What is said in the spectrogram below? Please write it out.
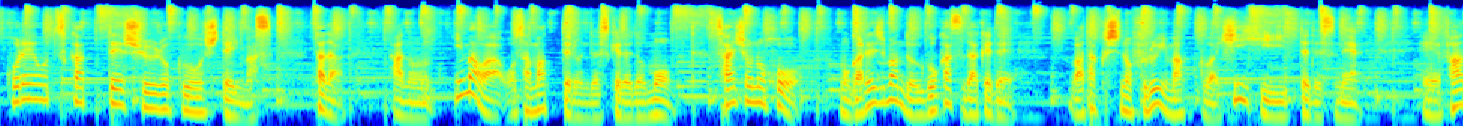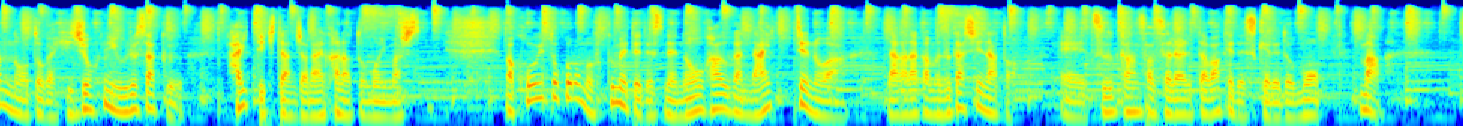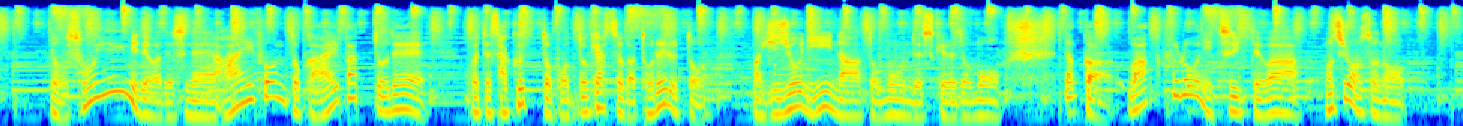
これを使って収録をしています。ただあの今は収まってるんですけれども最初の方もう GarageBand を動かすだけで私の古い Mac はヒーヒー言ってですね、えー、ファンの音が非常にうるさく入ってきたんじゃないかなと思います、まあ、こういうところも含めてですねノウハウがないっていうのはなかなか難しいなと、えー、痛感させられたわけですけれどもまあでもそういう意味ではですね iPhone とか iPad でこうやってサクッとポッドキャストが録れると、まあ、非常にいいなと思うんですけれどもなんかワークフローについてはもちろんその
